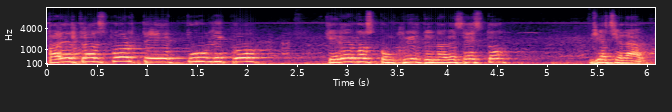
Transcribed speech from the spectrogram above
Para el transporte público queremos concluir de una vez esto el alto.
